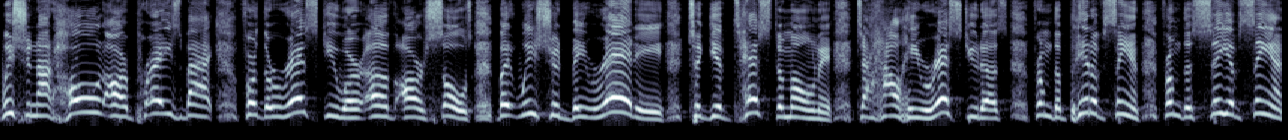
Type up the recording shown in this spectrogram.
We should not hold our praise back for the rescuer of our souls, but we should be ready to give testimony to how he rescued us from the pit of sin, from the sea of sin.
